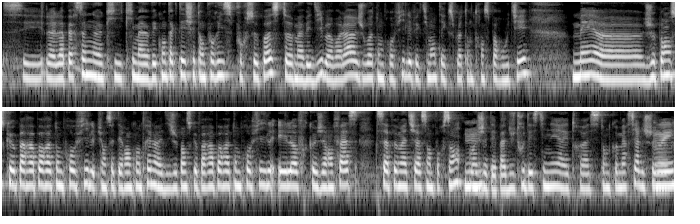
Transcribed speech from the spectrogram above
c'est la, la, personne qui, qui m'avait contacté chez Temporis pour ce poste m'avait dit bah voilà je vois ton profil effectivement tu es exploitant de transport routier mais euh, je pense que par rapport à ton profil, et puis on s'était rencontrés, on a dit, je pense que par rapport à ton profil et l'offre que j'ai en face, ça peut matcher à 100%. Moi, mhm. j'étais pas du tout destinée à être assistante commerciale. Je,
